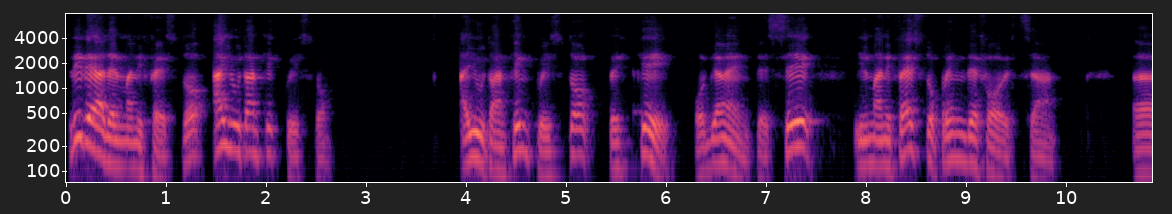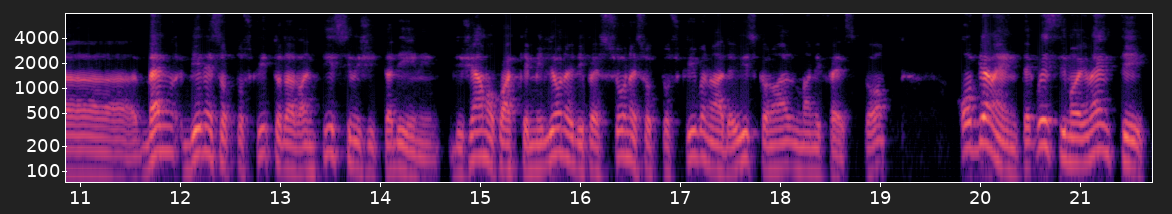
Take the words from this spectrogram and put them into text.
l'idea del manifesto aiuta anche questo. Aiuta anche in questo perché ovviamente se il manifesto prende forza Uh, ben, viene sottoscritto da tantissimi cittadini, diciamo qualche milione di persone sottoscrivono e aderiscono al manifesto, ovviamente questi movimenti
